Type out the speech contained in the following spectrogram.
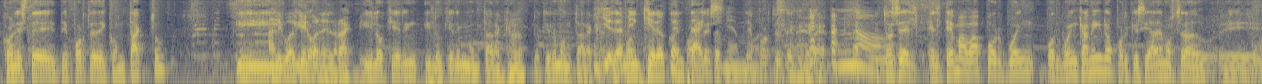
con este deporte de contacto. Y, Al igual y que lo- con el rugby. Y lo quieren, y lo quieren montar acá. Lo quieren montar acá. Yo también quiero contacto, deportes- mi amor. deportes de contacto. Entonces el, el tema va por buen, por buen camino porque se ha demostrado eh,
